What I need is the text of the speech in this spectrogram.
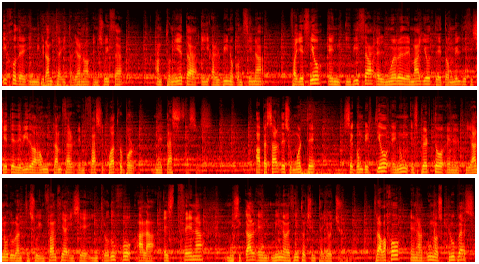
hijo de inmigrantes italianos en Suiza, Antonieta y Albino Concina, falleció en Ibiza el 9 de mayo de 2017 debido a un cáncer en fase 4 por metástasis. A pesar de su muerte, se convirtió en un experto en el piano durante su infancia y se introdujo a la escena musical en 1988. Trabajó en algunos clubes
